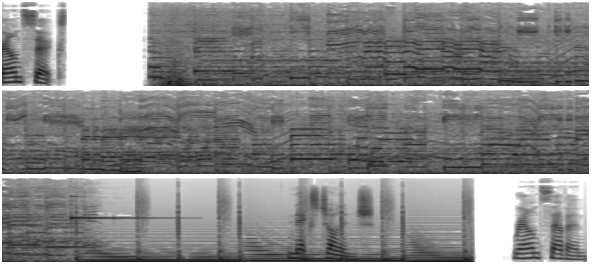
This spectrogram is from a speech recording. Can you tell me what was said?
Round 6. Next challenge. Round 7.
